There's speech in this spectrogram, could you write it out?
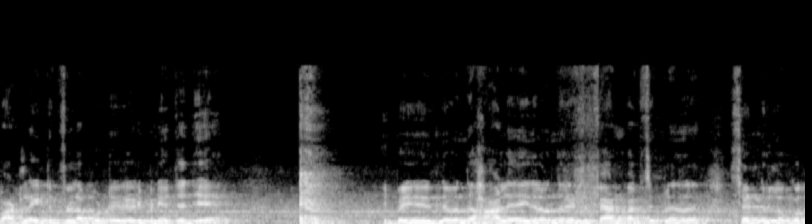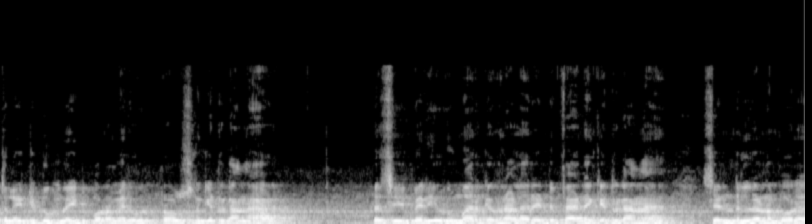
ஸ்பாட் லைட்டு ஃபுல்லாக போட்டு ரெடி பண்ணி வச்சாச்சு. இப்போ இது வந்து ஹாலு இதில் வந்து ரெண்டு ஃபேன் பாக்ஸு ப்ளஸ் சென்டரில் கொத்து லைட்டு டூம் லைட்டு போடுற மாதிரி ஒரு ப்ரொவிஷன் கேட்டிருக்காங்க. ப்ளஸ் பெரிய ரூமாக இருக்கிறதுனால ரெண்டு ஃபேனை கேட்டிருக்காங்க. சென்டரில் நம்ம ஒரு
